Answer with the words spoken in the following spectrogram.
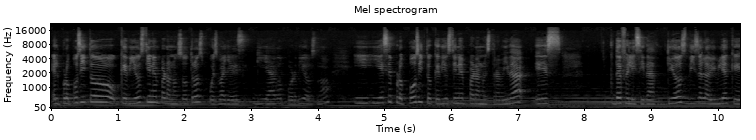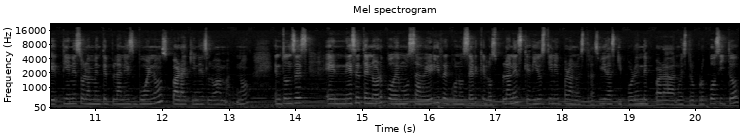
El propósito que Dios tiene para nosotros, pues vaya, es guiado por Dios, ¿no? Y ese propósito que Dios tiene para nuestra vida es de felicidad. Dios dice la Biblia que tiene solamente planes buenos para quienes lo aman, ¿no? Entonces, en ese tenor podemos saber y reconocer que los planes que Dios tiene para nuestras vidas y por ende para nuestro propósito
